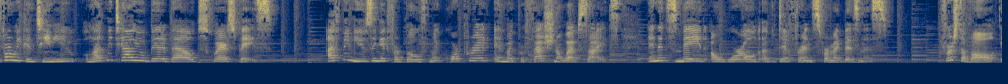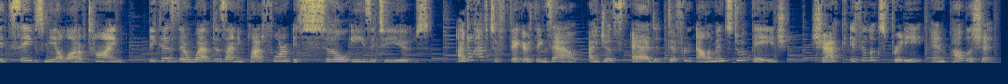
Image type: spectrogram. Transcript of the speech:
Before we continue, let me tell you a bit about Squarespace. I've been using it for both my corporate and my professional websites, and it's made a world of difference for my business. First of all, it saves me a lot of time because their web designing platform is so easy to use. I don't have to figure things out. I just add different elements to a page, check if it looks pretty, and publish it.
